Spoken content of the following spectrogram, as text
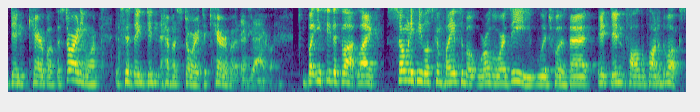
didn't care about the story anymore. It's because they didn't have a story to care about anymore. Exactly. But you see this a lot. Like so many people's complaints about World War Z, which was that it didn't follow the plot of the books.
